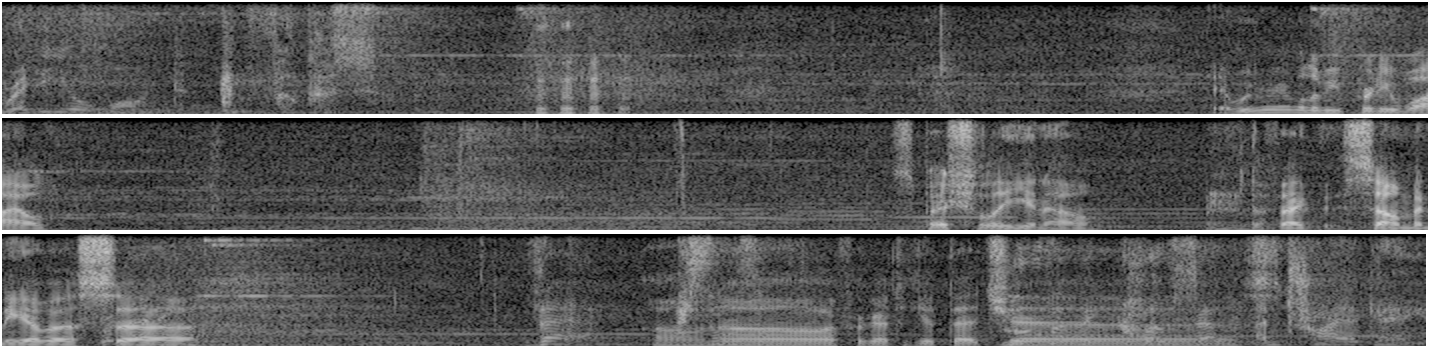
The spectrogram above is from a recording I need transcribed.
Ready your wand and focus. Yeah, we were able to be pretty wild. Especially, you know, the fact that so many of us, uh... There. Oh I no, I forgot to get that Move a bit closer chest. and try again.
